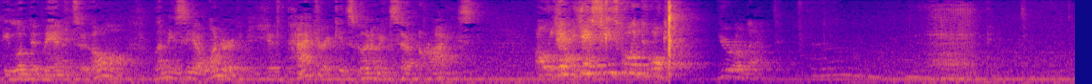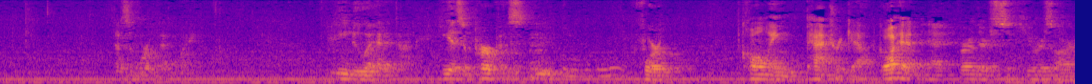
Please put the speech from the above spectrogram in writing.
He looked at man and said, Oh, let me see. I wonder if, if Patrick is going to accept Christ. Oh, yeah, yes, he's going to. Okay, you're elect. Doesn't work that way. He knew ahead of time. He has a purpose for calling Patrick out. Go ahead. And that further secures our,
